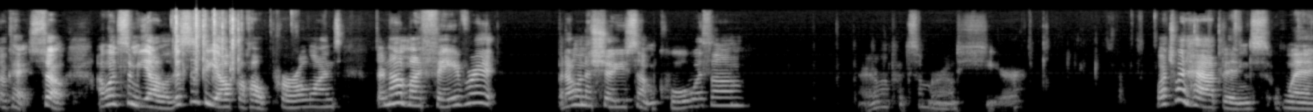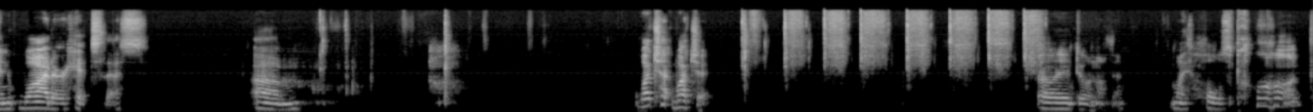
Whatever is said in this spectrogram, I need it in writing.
Okay, so I want some yellow. This is the alcohol pearl ones. They're not my favorite, but I want to show you something cool with them. I'm going to put some around here. Watch what happens when water hits this. Um, watch, it. watch it. Oh, it ain't doing nothing. My hole's plugged.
